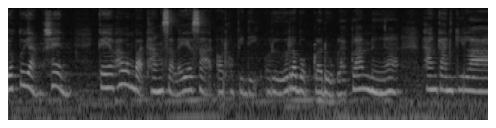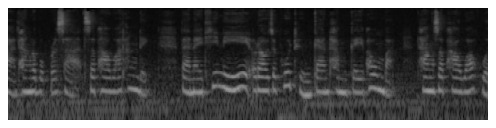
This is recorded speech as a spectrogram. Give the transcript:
ยกตัวอย่างเช่น กายภาพบำบัดทางศัลยศาสตร์ออโทปิดิก หรือระบบกระดูกและกล้ามเนื้อ ทางการกีฬา ทางระบบประสาท สภาวะทางเด็ก แต่ในที่นี้เราจะพูดถึงการทำกายภาพบำบัดทางสภาวะหัว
